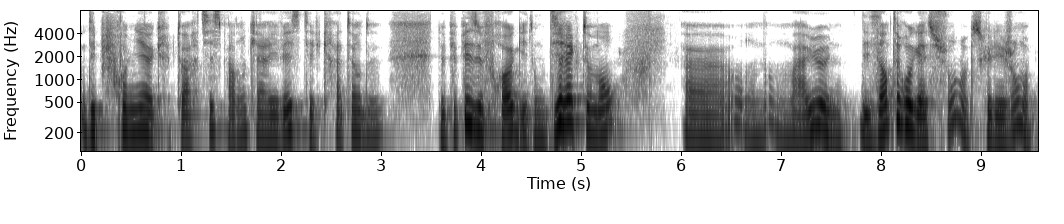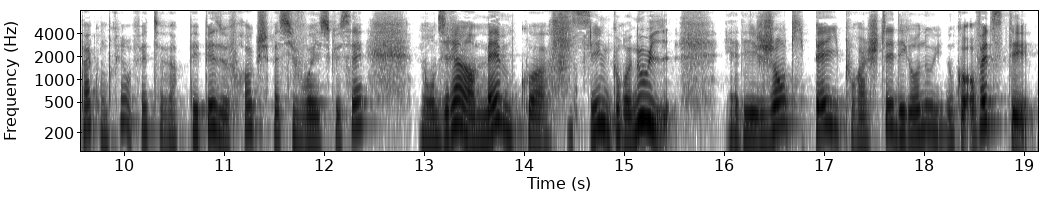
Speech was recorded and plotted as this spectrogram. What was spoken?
des plus premiers crypto-artistes pardon, qui arrivé, c'était le créateur de, de the Frog. Et donc directement, euh, on, a eu des interrogations parce que les gens n'ont pas compris en fait Pépé the Frog. Je sais pas si vous voyez ce que c'est, mais on dirait un mème quoi. c'est une grenouille. Il y a des gens qui payent pour acheter des grenouilles. Donc en fait c'était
